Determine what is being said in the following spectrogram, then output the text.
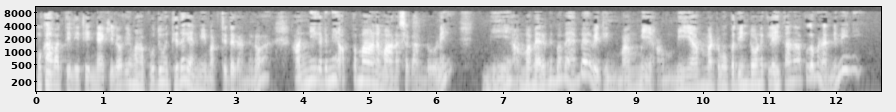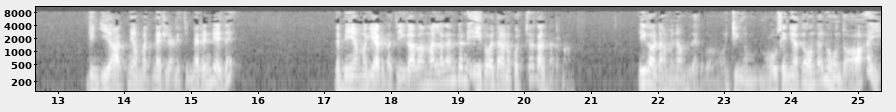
මුඛාවත් එළියට එන්නේ නැහැ කියලා වගේ මහා පුදුම තෙද ගැන්වීමක් තෙද ගන්නනවා. අන්න ඒකට මේ අපමාන මානස ගන්න ඕනේ. මේ අම්මා මැරෙන බව හැබැයි ඉතින් මම මේ මේ අම්මටම උපදින්න ඕන කියලා හිතාන ආපු ගමන නෙවෙයිනේ. ඉතින් ගිය ආත්මේ අම්මත් මැරිලා නේ. ඉතින් මැරෙන්නේ ඇයිද? දැන් මේ අම්මා ගියාට පස්සේ ඊගාව අම්මල්ලා ගන්න කරන්නේ ඒක වදාන කොච්චර කල් නටනවා. ඊගාවට අම්මෙන් අම්ම දැකපුවා. ඉතින් මෞසෙනියත හොඳයි නේ හොඳයි.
